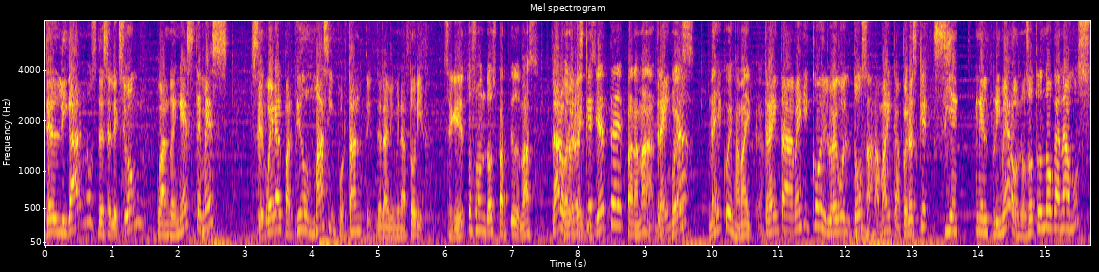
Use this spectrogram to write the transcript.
desligarnos de selección cuando en este mes se juega el partido más importante de la eliminatoria. Seguiditos son dos partidos más. Claro, Bueno, pero es que 27 Panamá, 30. después México y Jamaica. 30 a México y luego el 2 a Jamaica. Pero es que si en el primero nosotros no ganamos,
